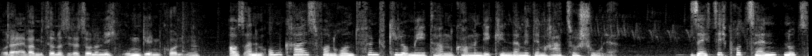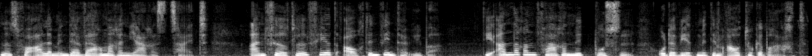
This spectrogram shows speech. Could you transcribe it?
oder einfach mit so einer Situation noch nicht umgehen konnten. Aus einem Umkreis von rund fünf Kilometern kommen die Kinder mit dem Rad zur Schule. 60 Prozent nutzen es vor allem in der wärmeren Jahreszeit. Ein Viertel fährt auch den Winter über. Die anderen fahren mit Bussen oder werden mit dem Auto gebracht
